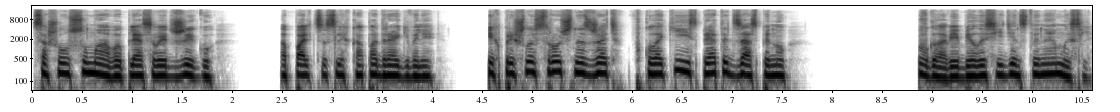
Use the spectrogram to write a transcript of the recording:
сошел с ума, выплясывая джигу, а пальцы слегка подрагивали. Их пришлось срочно сжать в кулаки и спрятать за спину. В голове билась единственная мысль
